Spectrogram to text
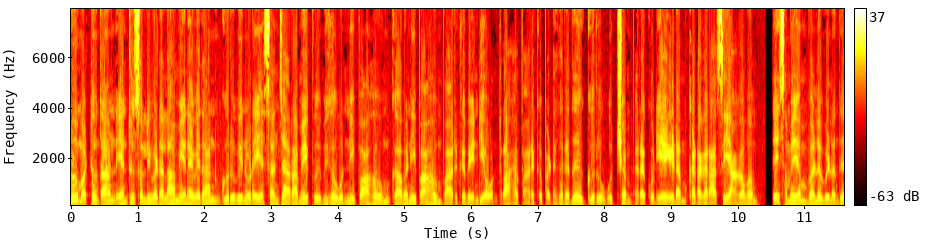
குரு மட்டும்தான் என்று சொல்லிவிடலாம். எனவேதான் குருவினுடைய சஞ்சார அமைப்பு மிக உன்னிப்பாகவும் கவனிப்பாகவும் பார்க்க வேண்டிய ஒன்றாக பார்க்கப்படுகிறது. குரு உச்சம் பெறக்கூடிய இடம் கடகராசியாகவும் அதே சமயம் வலுவிழந்து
